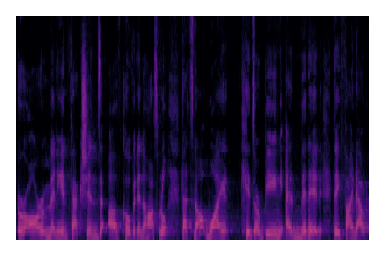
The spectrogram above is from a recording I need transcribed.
there are many infections of COVID in the hospital, that's not why kids are being admitted. They find out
